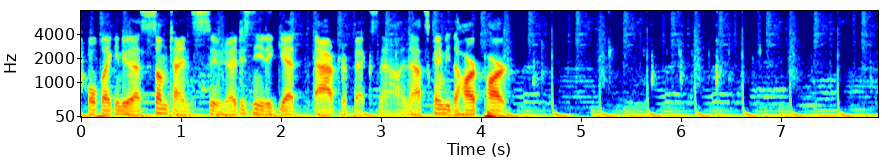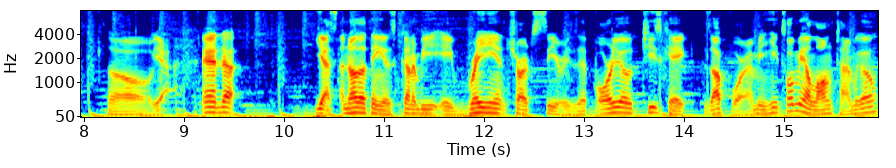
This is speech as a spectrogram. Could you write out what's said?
hopefully I can do that sometime soon. I just need to get After Effects now, and that's going to be the hard part. So yeah, and uh, yes, another thing is going to be a Radiant Shard series. If Oreo Cheesecake is up for it, I mean, he told me a long time ago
